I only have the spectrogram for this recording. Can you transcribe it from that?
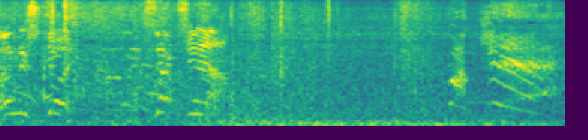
Understood. Section out. Fuck yeah!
